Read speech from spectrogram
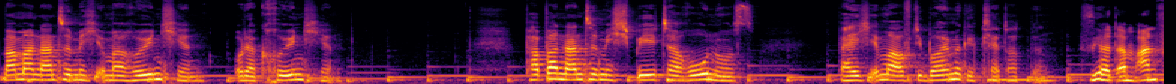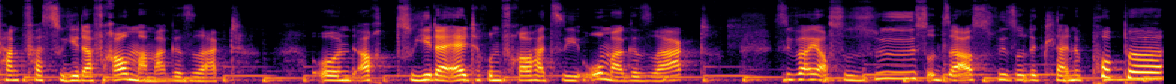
Mama nannte mich immer Röhnchen oder Krönchen. Papa nannte mich später Ronus, weil ich immer auf die Bäume geklettert bin. Sie hat am Anfang fast zu jeder Frau Mama gesagt. Und auch zu jeder älteren Frau hat sie Oma gesagt. Sie war ja auch so süß und sah aus wie so eine kleine Puppe.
